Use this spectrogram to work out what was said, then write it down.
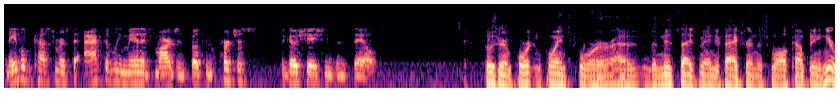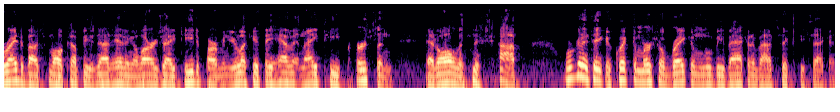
enabled customers to actively manage margins both in purchase, negotiations, and sales. Those are important points for uh, the mid-sized manufacturer and the small company. And you're right about small companies not having a large IT department. You're lucky if they have an IT person at all in the shop we're going to take a quick commercial break and we'll be back in about 60 seconds.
